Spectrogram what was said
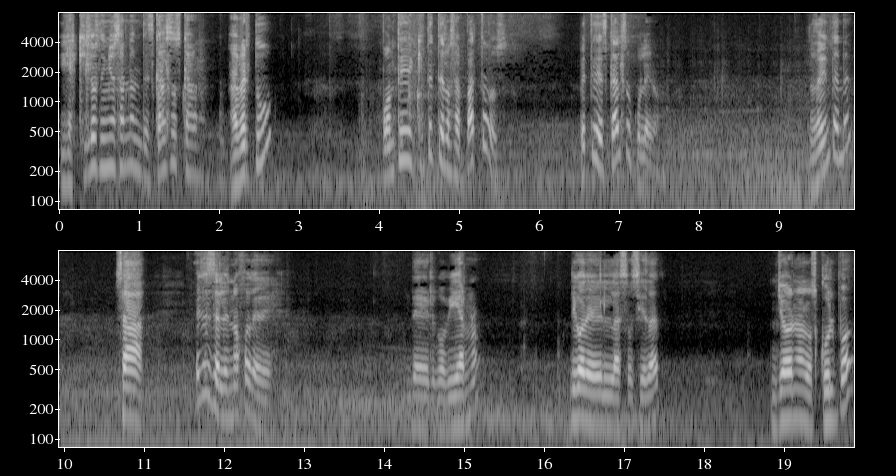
y aquí los niños andan descalzos, cabrón. A ver tú, ponte, quítate los zapatos. Vete descalzo, culero. ¿No da a entender? O sea, ese es el enojo de del gobierno. Digo, de la sociedad. Yo no los culpo.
